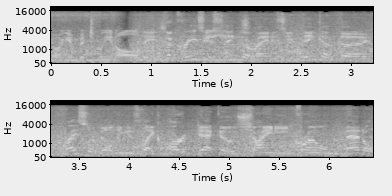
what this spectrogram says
Going in between all of these. The craziest thing, though, right, is you think of the Chrysler building as like Art Deco, shiny chrome, metal,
